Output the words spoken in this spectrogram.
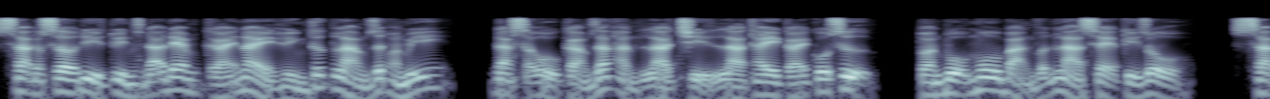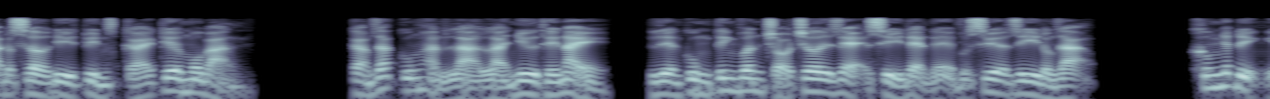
Sarser đi tuyền đã đem cái này hình thức làm rất hoàn mỹ, đặc xã ổ cảm giác hẳn là chỉ là thay cái cố sự, toàn bộ mô bản vẫn là xe ký rồ, sơ đi tùy cái kia mô bản. Cảm giác cũng hẳn là là như thế này, liền cùng tinh vân trò chơi rẻ xì đèn đệ vừa xưa di đồng dạng. Không nhất định,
